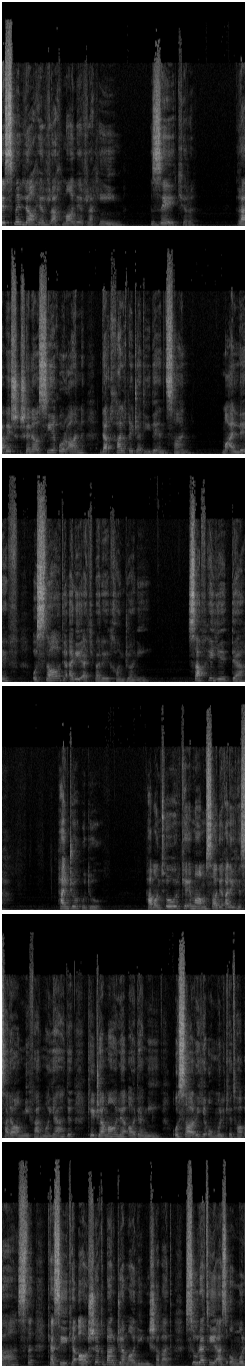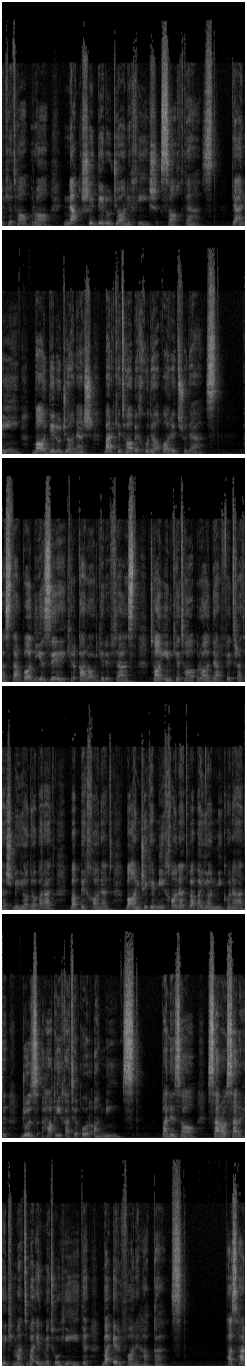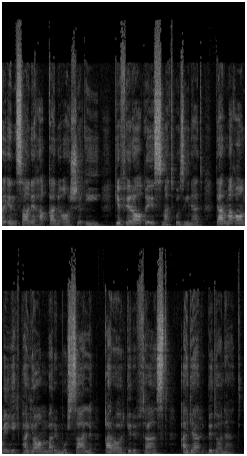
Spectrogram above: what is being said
بسم الله الرحمن الرحیم ذکر روش شناسی قرآن در خلق جدید انسان. معلف استاد علی اکبر خانجانی. صفحه ده. پنجاه و دو. همانطور که امام صادق علیه السلام میفرماید که جمال آدمی اساری ام کتاب است کسی که عاشق بر جمالی می شود صورتی از ام کتاب را نقش دل و جان خیش ساخته است. یعنی با دل و جانش بر کتاب خدا وارد شده است. پس در وادی ذکر قرار گرفته است تا این کتاب را در فطرتش به یاد آورد و بخواند و آنچه که می‌خواند و بیان می‌کند جز حقیقت قرآن نیست. و لذا سراسر حکمت و علم توحید و عرفان حق است. پس هر انسان حقا عاشقی که فراق اسمت گزیند در مقام یک پیامبر مرسل قرار گرفته است اگر بداند.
